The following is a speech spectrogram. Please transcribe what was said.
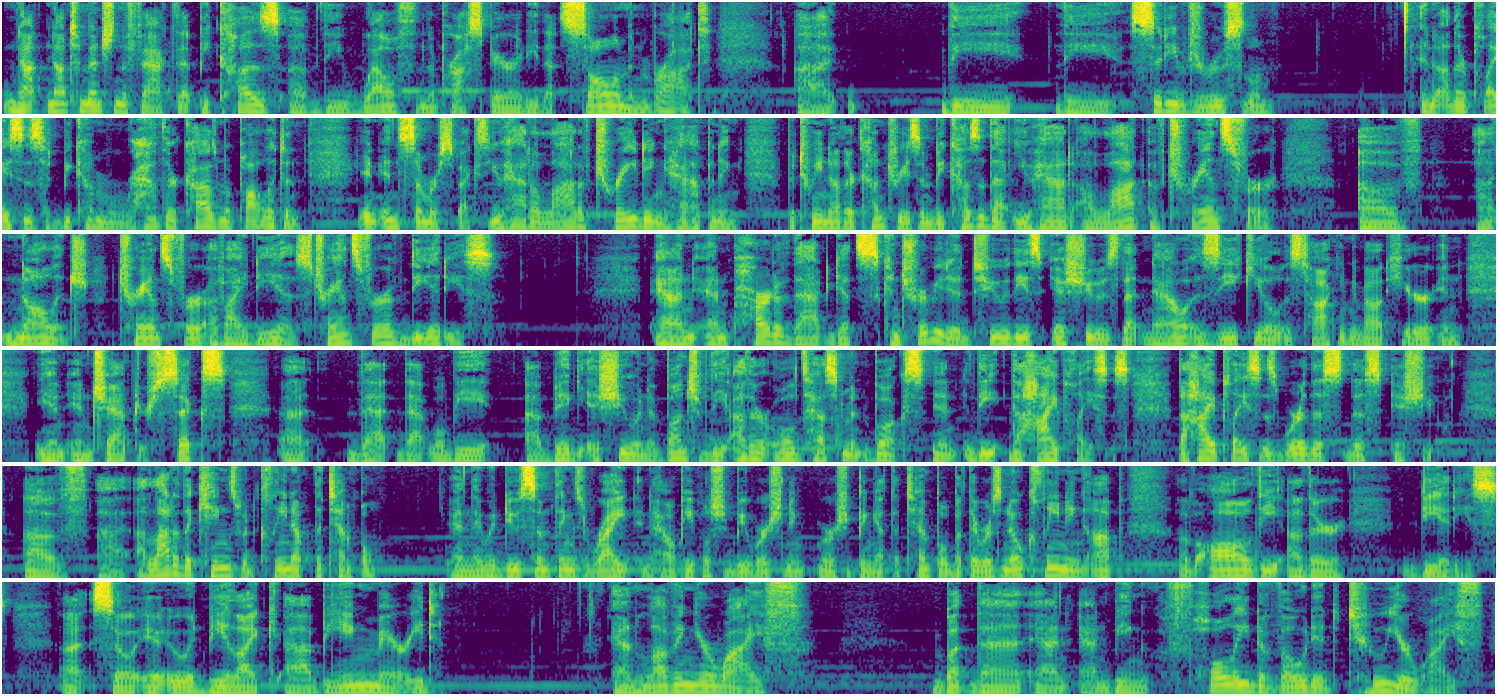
Not not to mention the fact that because of the wealth and the prosperity that Solomon brought, uh, the the city of Jerusalem and other places had become rather cosmopolitan in, in some respects. You had a lot of trading happening between other countries, and because of that, you had a lot of transfer of uh, knowledge, transfer of ideas, transfer of deities. And, and part of that gets contributed to these issues that now Ezekiel is talking about here in, in, in chapter six, uh, that, that will be a big issue in a bunch of the other Old Testament books in the, the high places. The high places were this, this issue of uh, a lot of the kings would clean up the temple and they would do some things right in how people should be worshiping, worshiping at the temple, but there was no cleaning up of all the other deities. Uh, so it, it, would be like uh, being married and loving your wife, but then and and being fully devoted to your wife,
